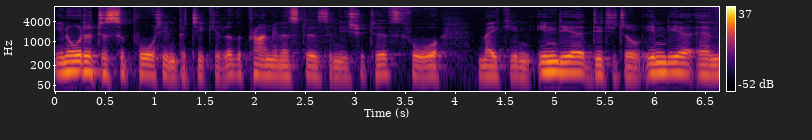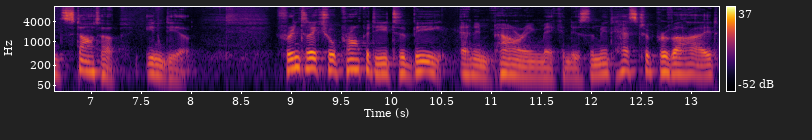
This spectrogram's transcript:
in order to support, in particular, the Prime Minister's initiatives for Make in India, Digital India, and Startup India. For intellectual property to be an empowering mechanism, it has to provide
